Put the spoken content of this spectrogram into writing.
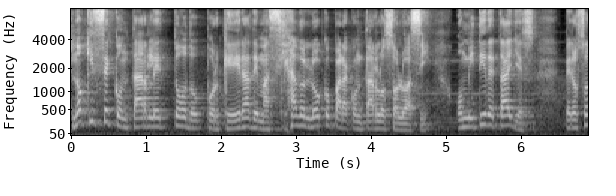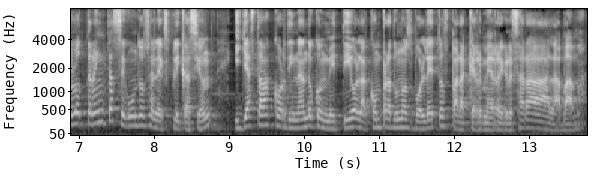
No quise contarle todo porque era demasiado loco para contarlo solo así. Omití detalles, pero solo 30 segundos en la explicación y ya estaba coordinando con mi tío la compra de unos boletos para que me regresara a Alabama.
